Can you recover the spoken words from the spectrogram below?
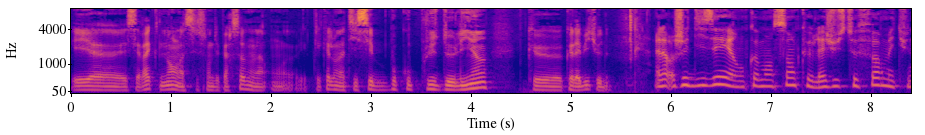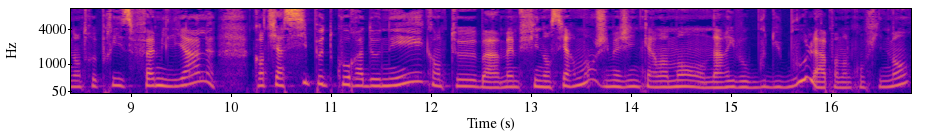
Et euh, c'est vrai que non, là, ce sont des personnes avec lesquelles on a tissé beaucoup plus de liens que, que d'habitude. Alors, je disais en commençant que la Juste Forme est une entreprise familiale. Quand il y a si peu de cours à donner, quand euh, bah, même financièrement, j'imagine qu'à un moment on arrive au bout du bout là pendant le confinement.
